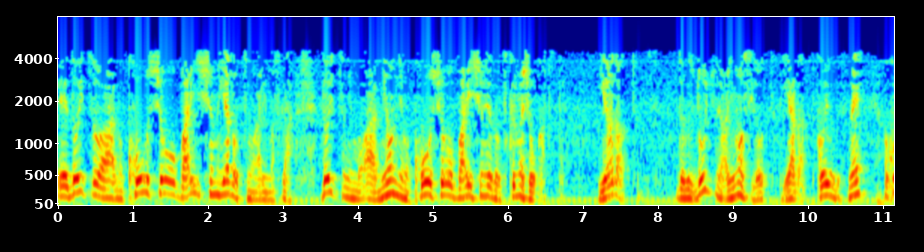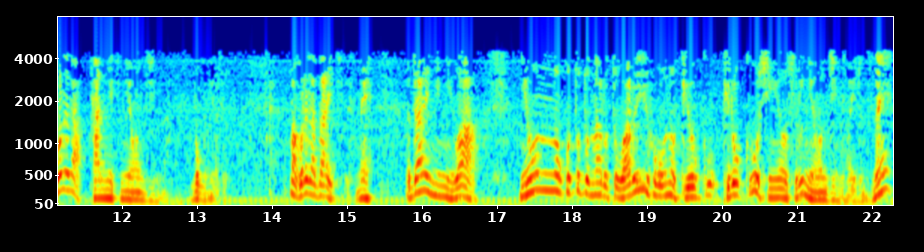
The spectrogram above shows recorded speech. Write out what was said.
えドイツはあの交渉売春宿っていうのがありますが、ドイツにも、あ日本にも交渉売春宿を作りましょうかって言った。嫌だって言うんですよ。だけどドイツにありますよって嫌だって。こう言うんですね。これが反日日本人な僕にはそれ。まあこれが第一ですね。第二には、日本のこととなると悪い方の記録記録を信用する日本人がいるんですね。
